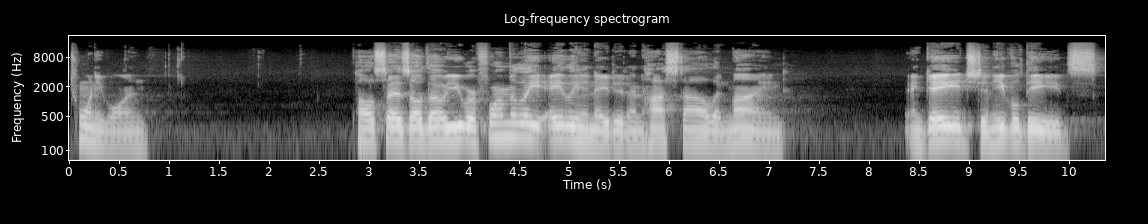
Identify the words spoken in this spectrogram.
21. Paul says, Although you were formerly alienated and hostile in mind, engaged in evil deeds,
